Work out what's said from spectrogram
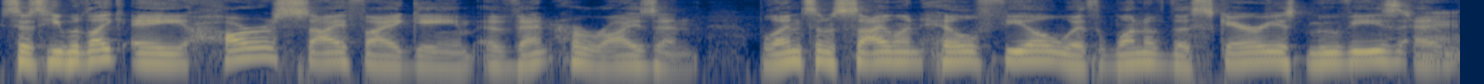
says he would like a horror sci-fi game, Event Horizon. Blend some Silent Hill feel with one of the scariest movies. At, Sure.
